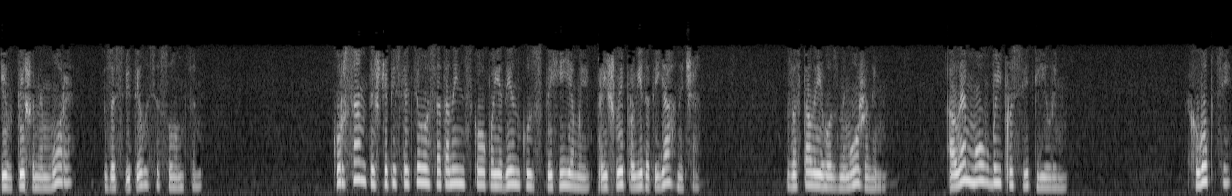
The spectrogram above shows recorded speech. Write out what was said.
і втишене море засвітилося сонцем. Курсанти, що після цього сатанинського поєдинку з стихіями прийшли провідати ягнича, застали його знеможеним, але мов би, й просвітлілим. Хлопці,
